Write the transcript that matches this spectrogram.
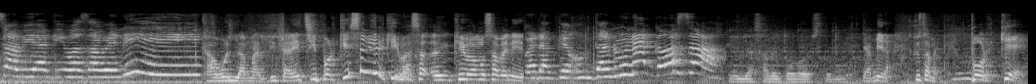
Sabía que ibas a venir. Cago en la maldita leche. ¿Y por qué sabía que, ibas a- eh, que íbamos a venir? Para preguntar una cosa. Que ya sabe todo esto, tío. Ya, mira, escúchame. ¿Por qué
